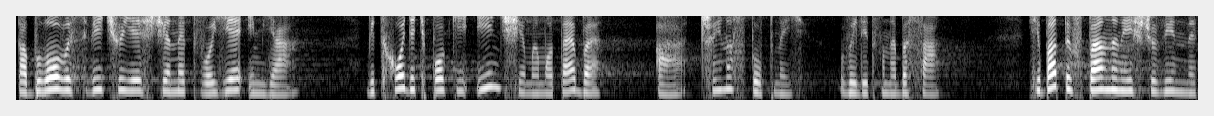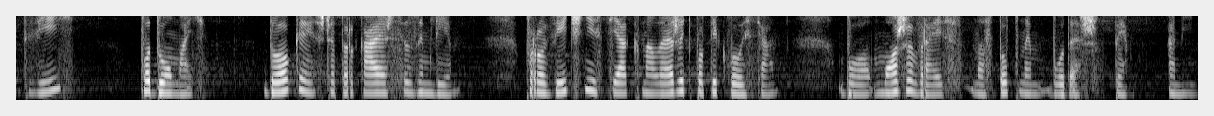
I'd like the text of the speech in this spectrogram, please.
Табло висвічує ще не твоє ім'я. Відходять поки інші мимо тебе, а чи наступний виліт в небеса? Хіба ти впевнений, що він не твій? Подумай, доки ще торкаєшся землі, про вічність як належить попіклуйся бо може в рейс наступним будеш ти. Амінь.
